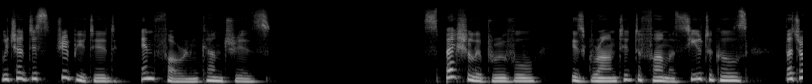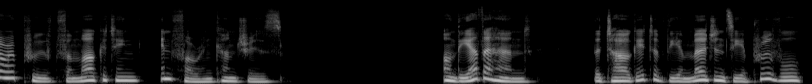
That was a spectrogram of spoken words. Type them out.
which are distributed in foreign countries. Special approval is granted to pharmaceuticals that are approved for marketing in foreign countries. On the other hand, the target of the emergency approval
